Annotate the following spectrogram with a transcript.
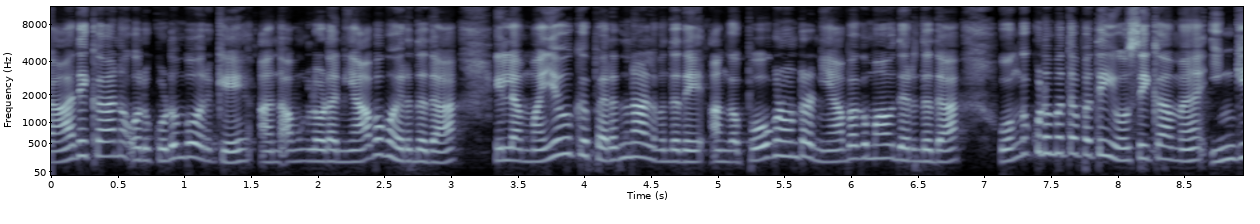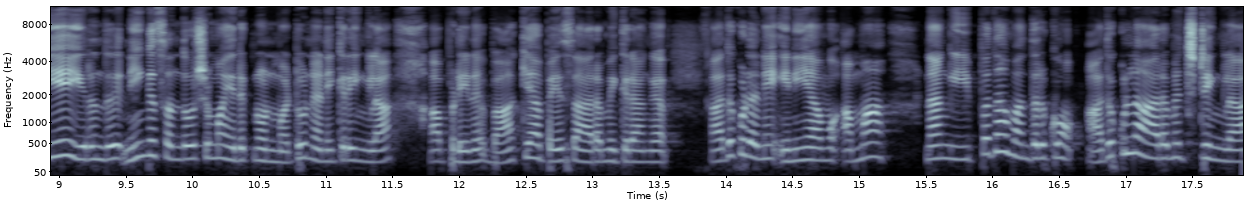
ராதிகான்னு ஒரு குடும்பம் இருக்கே அந் அவங்களோட ஞாபகம் இருந்ததா? இல்லை மையவுக்கு பிறந்தநாள் வந்ததே அங்கே போகணுன்ற ஞாபகமாவது இருந்ததா? உங்கள் குடும்பத்தை பற்றி யோசிக்காமல் இங்கேயே இருந்து நீங்கள் சந்தோஷமாக இருக்கணும்னு மட்டும் நினைக்கிறீங்களா? அப்படின்னு பாக்கியா பேச ஆரம்பிக்கிறாங்க. அதுக்குடனே இனியாவும் அம்மா நாங்கள் இப்போ தான் வந்திருக்கோம். அதுக்குள்ளே ஆரம்பிச்சிட்டிங்களா?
